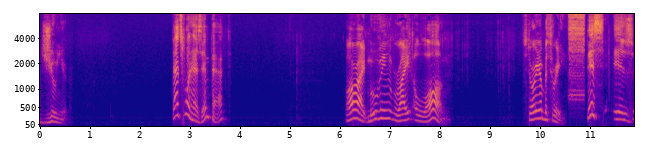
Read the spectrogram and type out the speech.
Jr. That's what has impact. All right, moving right along. Story number three. This is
